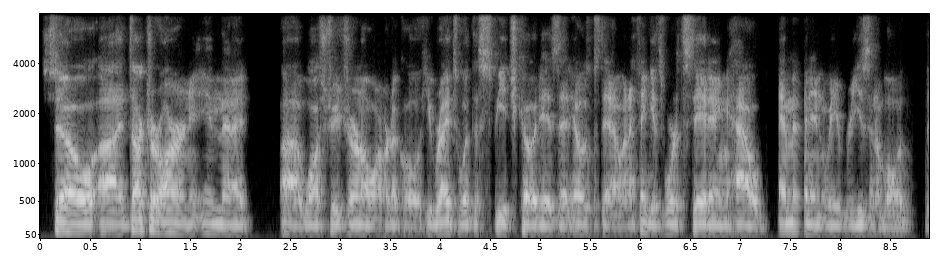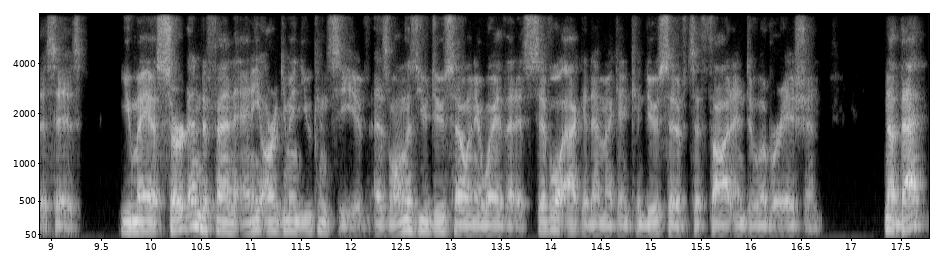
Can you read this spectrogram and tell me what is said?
So, uh, Dr. Arnn, in that uh, Wall Street Journal article, he writes what the speech code is at Hillsdale, and I think it's worth stating how eminently reasonable this is. You may assert and defend any argument you conceive as long as you do so in a way that is civil, academic, and conducive to thought and deliberation now, that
